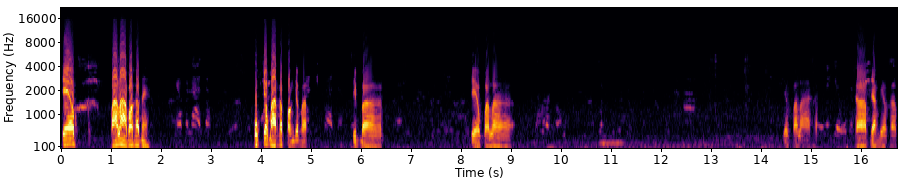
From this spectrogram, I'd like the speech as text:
เจลปลาลาบป่ะครับเนี่ยเจ้าปลาจ้ะปุกเจ้าบาทครับของเจ้าบาทห้าสิบบาทจ้ะสิบบาทเจลปลาลาเจลปลาลาครับอย่างเดียวเลยจ้ะครับอย่างเดียวครับ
